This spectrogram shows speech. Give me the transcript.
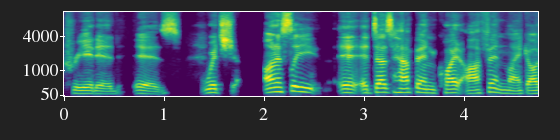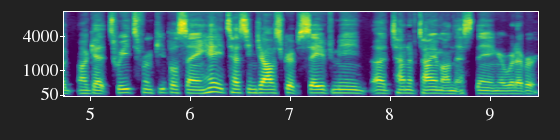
created is. Which honestly, it, it, does happen quite often. Like I'll, I'll get tweets from people saying, Hey, testing JavaScript saved me a ton of time on this thing or whatever.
